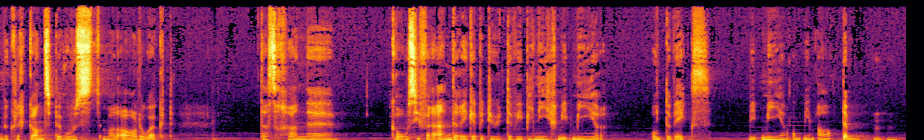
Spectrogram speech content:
wirklich ganz bewusst mal anschaut, das kann äh, große Veränderungen bedeuten, wie bin ich mit mir unterwegs, mit mir und meinem Atem. Mhm.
